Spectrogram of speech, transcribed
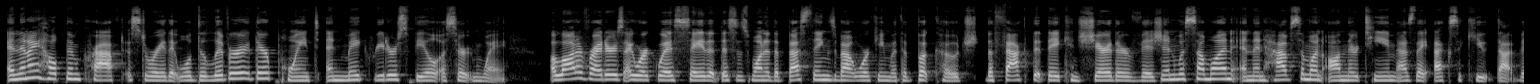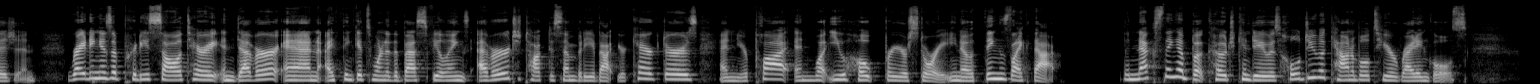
And then I help them craft a story that will deliver their point and make readers feel a certain way. A lot of writers I work with say that this is one of the best things about working with a book coach the fact that they can share their vision with someone and then have someone on their team as they execute that vision. Writing is a pretty solitary endeavor, and I think it's one of the best feelings ever to talk to somebody about your characters and your plot and what you hope for your story, you know, things like that. The next thing a book coach can do is hold you accountable to your writing goals.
